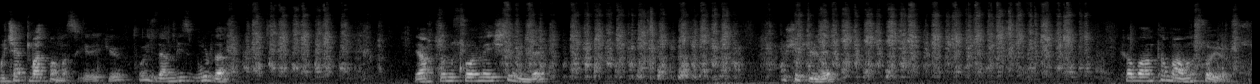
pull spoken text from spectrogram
bıçak batmaması gerekiyor. O yüzden biz burada yaptığımız soyma işleminde bu şekilde kabağın tamamını soyuyoruz.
